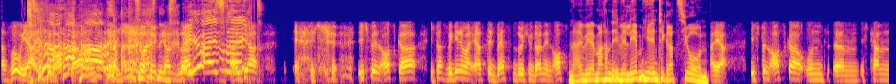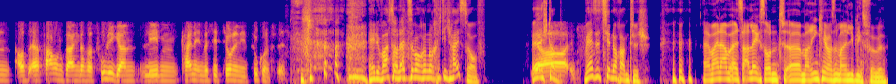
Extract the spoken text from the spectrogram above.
Ach so, ja, ich bin Oskar. und Alex weiß nichts. sagen- Ich weiß Äh, Ja, ich, ich bin Oskar. Ich dachte, wir gehen immer erst den Westen durch und dann den Osten. Nein, wir machen, wir leben hier Integration. Ah ja, ich bin Oskar und ähm, ich kann aus Erfahrung sagen, dass das Hooligan-Leben keine Investition in die Zukunft ist. Hey, du warst doch letzte Woche noch richtig heiß drauf. Ja, Ja. stopp. Wer sitzt hier noch am Tisch? Äh, mein Name ist Alex und äh, Marienkäfer sind meine Lieblingsvögel.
